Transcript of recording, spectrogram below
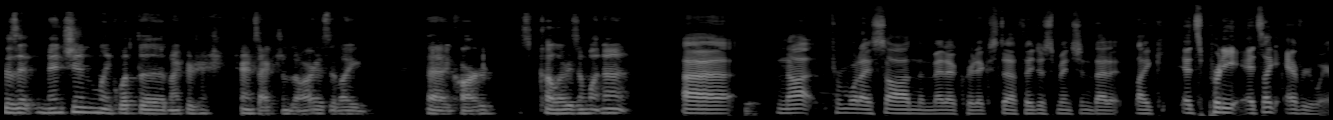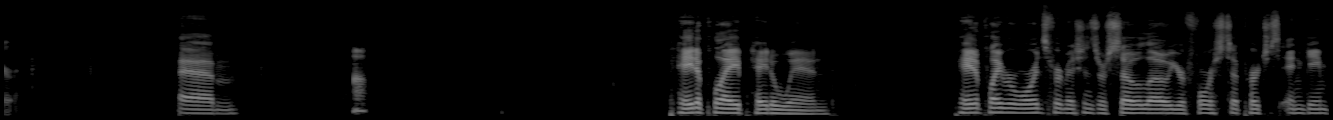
does it mention? Like what the microtransactions are? Is it like uh, card colors and whatnot. Uh, not from what I saw in the Metacritic stuff. They just mentioned that it like it's pretty. It's like everywhere. Um. Huh. Pay to play, pay to win. Pay to play rewards for missions are so low you're forced to purchase in-game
